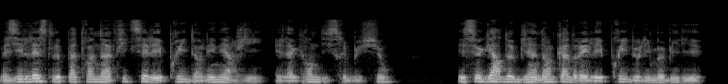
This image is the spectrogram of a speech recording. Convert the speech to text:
Mais il laisse le patronat fixer les prix dans l'énergie et la grande distribution et se garde bien d'encadrer les prix de l'immobilier.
